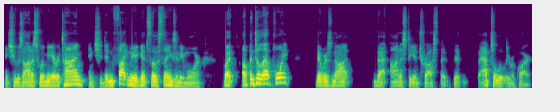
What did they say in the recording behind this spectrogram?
And she was honest with me every time, and she didn't fight me against those things anymore. But up until that point, there was not that honesty and trust that that absolutely required.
